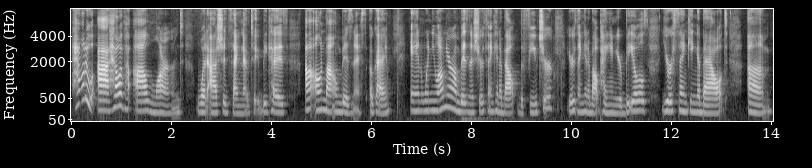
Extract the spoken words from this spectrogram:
how do I how have I learned what I should say no to? Because I own my own business, okay? And when you own your own business, you're thinking about the future. You're thinking about paying your bills. You're thinking about um,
